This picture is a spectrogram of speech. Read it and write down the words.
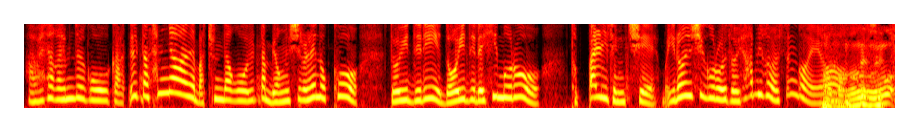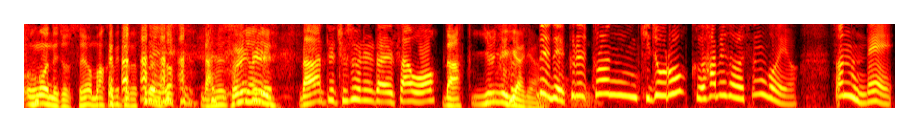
아 회사가 힘들고 그러니까 일단 3년 안에 맞춘다고 일단 명시를 해놓고 너희들이 너희들의 힘으로 더 빨리 쟁취해 뭐 이런 식으로 해서 합의서를 쓴 거예요. 어, 뭐 응, 원해줬어요 막 합의들을 쓰면서 나는 저희들 3년을 나한테 최선을 다해 싸워. 나 이런 얘기 아니야. 네네 그래 그런 기조로 그 합의서를 쓴 거예요. 썼는데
